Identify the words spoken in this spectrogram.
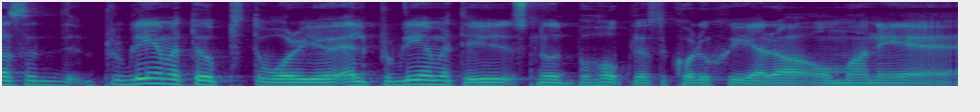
alltså problemet uppstår ju, eller problemet är ju snudd på hopplöst att korrigera om man är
